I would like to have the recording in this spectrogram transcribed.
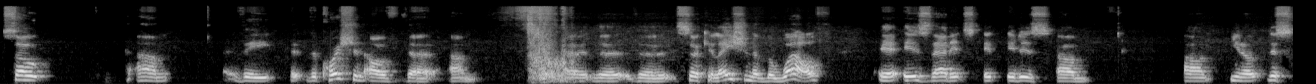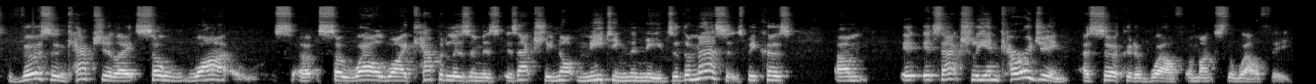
so um, the, the question of the, um, uh, the, the circulation of the wealth is that it's, it, it is um, um, you know, this verse encapsulates so why, uh, so well why capitalism is, is actually not meeting the needs of the masses because um, it, it's actually encouraging a circuit of wealth amongst the wealthy.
